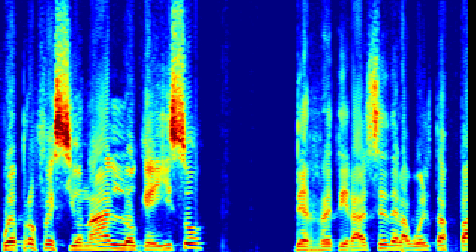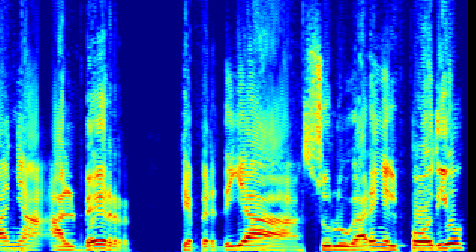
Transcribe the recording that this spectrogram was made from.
¿Fue profesional lo que hizo de retirarse de la vuelta a España al ver que perdía su lugar en el podio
